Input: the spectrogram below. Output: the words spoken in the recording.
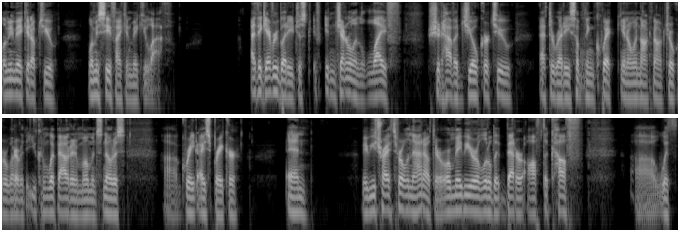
Let me make it up to you. Let me see if I can make you laugh. I think everybody, just in general in life, should have a joke or two at the ready, something quick, you know, a knock knock joke or whatever that you can whip out at a moment's notice. Uh, great icebreaker. And maybe you try throwing that out there, or maybe you're a little bit better off the cuff uh, with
